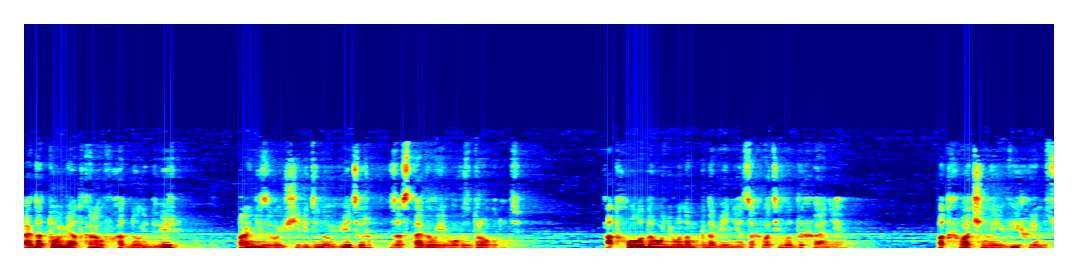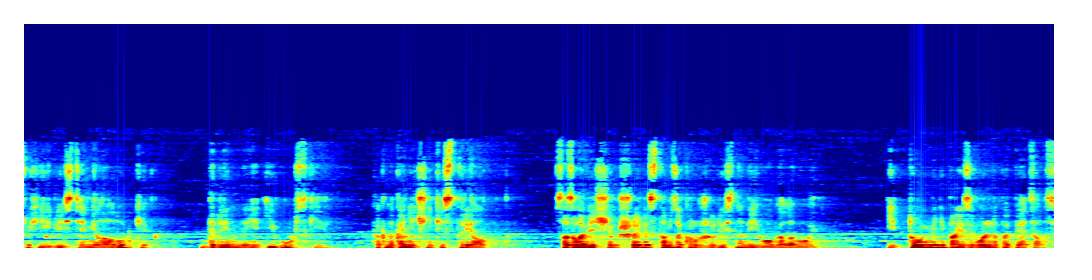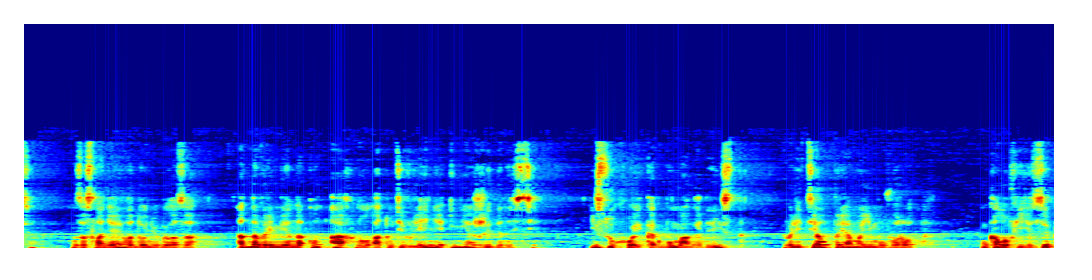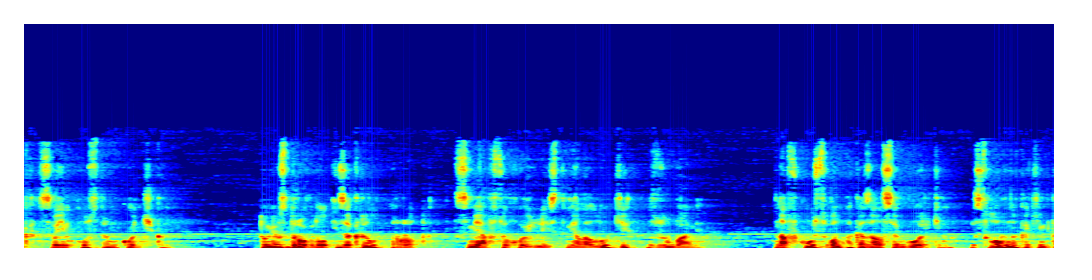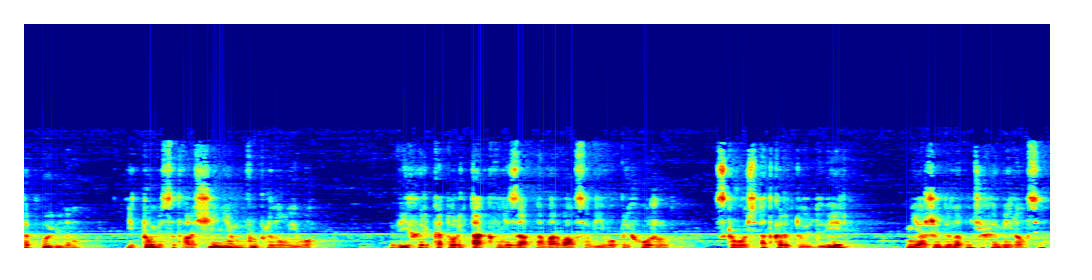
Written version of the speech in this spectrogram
Когда Томми открыл входную дверь, пронизывающий ледяной ветер заставил его вздрогнуть. От холода у него на мгновение захватило дыхание. Подхваченные вихрем сухие листья мелолуки, длинные и узкие, как наконечники стрел, со зловещим шелестом закружились над его головой. И Томми непроизвольно попятился, заслоняя ладонью глаза. Одновременно он ахнул от удивления и неожиданности, и сухой, как бумага, лист влетел прямо ему в рот, уколов язык своим острым кончиком. Томми вздрогнул и закрыл рот, смяв сухой лист мелолуки зубами. На вкус он оказался горьким и словно каким-то пыльным, и Томми с отвращением выплюнул его. Вихрь, который так внезапно ворвался в его прихожую сквозь открытую дверь, неожиданно утихомирился,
